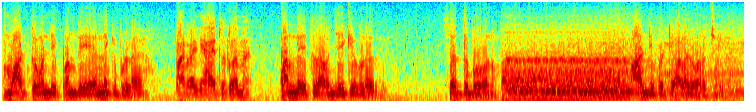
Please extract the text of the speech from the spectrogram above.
மாட்டு வண்டி பந்தயம் என்னைக்கு பிள்ளை? வர்ற ஞாயிற்றுக்கிழமை. பந்தயத்துல அவன் ஜெயிக்க கூடாது செத்து போகணும். ஆண்டிப்பட்டி அழக வர சொல்லு.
